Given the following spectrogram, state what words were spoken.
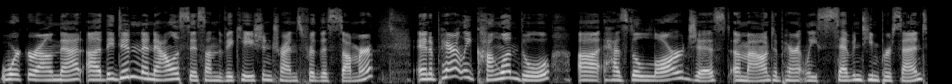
work around that. Uh, they did an analysis on the vacation trends for this summer. And apparently Gangwon-do, uh, has the largest amount, apparently 17%.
